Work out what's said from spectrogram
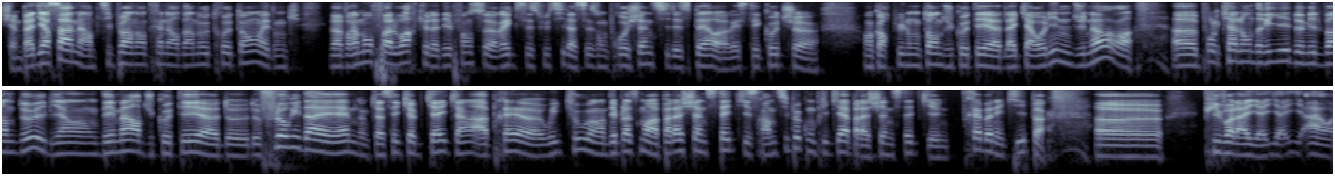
J'aime pas dire ça, mais un petit peu un entraîneur d'un autre temps. Et donc, il va vraiment falloir que la défense règle ses soucis la saison prochaine s'il espère rester coach euh, encore plus longtemps du côté euh, de la Caroline du Nord. Euh, pour le calendrier 2022, eh bien, on démarre du côté euh, de, Florida AM, donc assez cupcake. Hein. Après Week 2, un déplacement à Appalachian State qui sera un petit peu compliqué. Appalachian State qui est une très bonne équipe. puis voilà, il y a,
